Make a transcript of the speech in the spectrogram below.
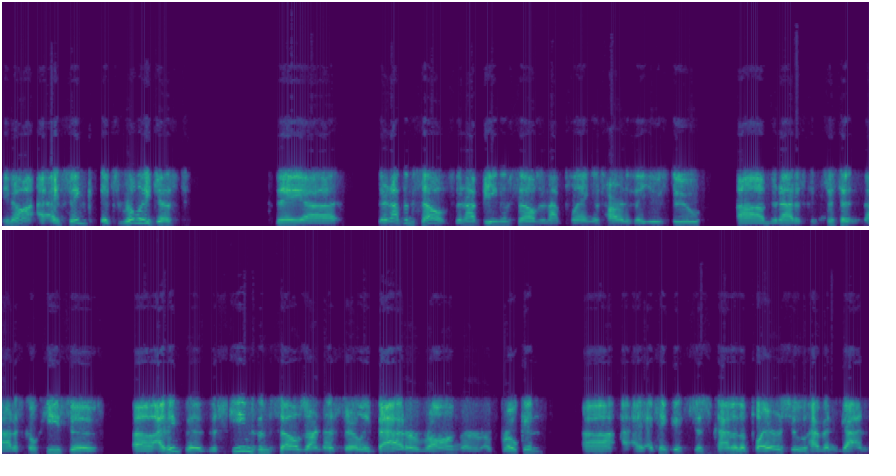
You know, I think it's really just they uh, they're not themselves. They're not being themselves. They're not playing as hard as they used to. Um, they're not as consistent, not as cohesive. Uh, I think the the schemes themselves aren't necessarily bad or wrong or, or broken. Uh, I, I think it's just kind of the players who haven't gotten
